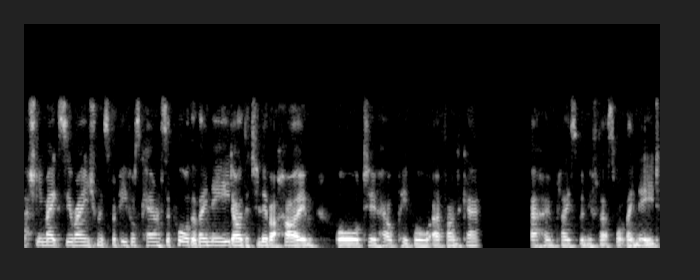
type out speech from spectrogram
actually makes the arrangements for people's care and support that they need, either to live at home or to help people uh, find a care home placement if that's what they need.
